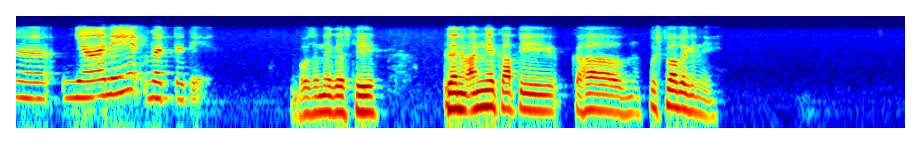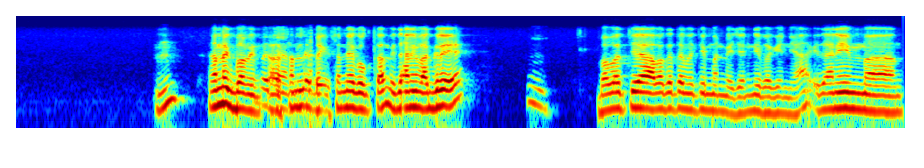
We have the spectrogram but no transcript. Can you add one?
ज्ञाने वर्तते। बहु सम्यक् अस्ति। इदानीम् अन्य कापि कः पुष्पा भगिनी? सम्यक् भवति सम्यक् सम्यक् उक्तम्। इदानीम् अग्रे भवत्या अवगतमिति मन्ये जन्नि भगिन्या। इदानीम्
